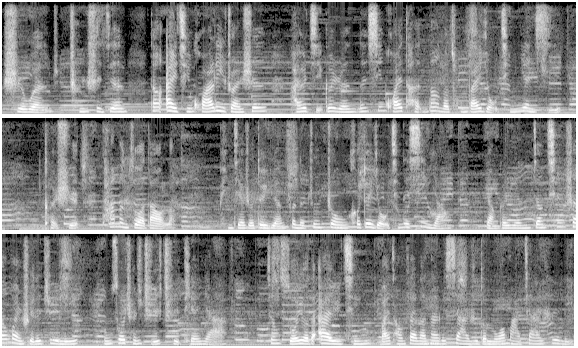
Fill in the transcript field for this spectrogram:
试问尘世间，当爱情华丽转身，还有几个人能心怀坦荡地从白友情宴席？可是他们做到了，凭借着对缘分的尊重和对友情的信仰，两个人将千山万水的距离浓缩成咫尺天涯，将所有的爱与情埋藏在了那个夏日的罗马假日里。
